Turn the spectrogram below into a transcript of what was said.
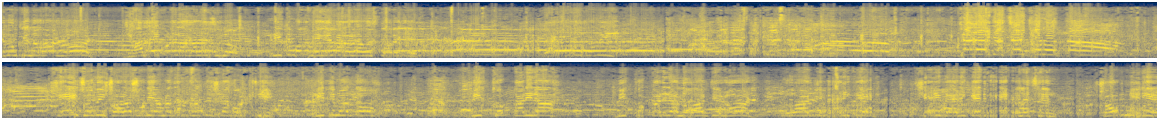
এবং যে লোহার রড ঝালাই করে লাগানো ছিল, রীতিমতো ভেঙে ফেলার ব্যবস্থা হয়েছে। সেই ছবি সরাসরি আমরা দেখানোর চেষ্টা করছি। রীতিমতো বিক্ষোভকারীরা বিক্ষোভকারীরা লোহার যে রড, লোহার যে ব্যারিকেড সেই ব্যারিকেড ভেঙে ফেলেছেন। সব মিলিয়ে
